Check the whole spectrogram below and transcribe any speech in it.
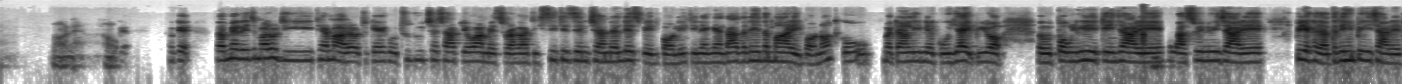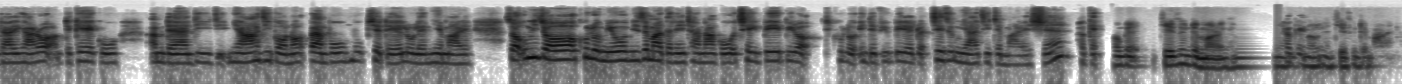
ပါတယ်ဟုတ် ဟုတ်ကဲ့ဒါပေမဲ့လေကျမတို့ဒီထဲမှာတော့တကယ်ကိုထူးထူးခြားခြားပြောရမယ်ဆိုတာကဒီ citizen journalist ပဲပေါ့လေဒီနိုင်ငံသားသတင်းသမားတွေပေါ့နော်ကိုမှတ်တမ်းလေးနဲ့ကိုရိုက်ပြီးတော့ဟိုပုံလေးတွေတင်ကြတယ်ဟလာဆွေးနွေးကြတယ်ပြီးတဲ့ခါကျသတင်းပေးကြတယ်ဒါတွေကတော့တကယ်ကိုအမတန်ဒီဒီအများကြီးပေါ့နော်ပံ့ပိုးမှုဖြစ်တယ်လို့လည်းမြင်ပါတယ်ဆိုတော့ဦးမြင့်ကျော်အခုလိုမျိုးမြို့စမသတင်းဌာနကိုအချိန်ပေးပြီးတော့အခုလို interview ပေးတဲ့အတွက်ကျေးဇူးအများကြီးတင်ပါတယ်ရှင်ဟုတ်ကဲ့ဟုတ်ကဲ့ကျေးဇူးတင်ပါတယ်ခင်ဗျာဟုတ်ကဲ့ကျေးဇူးတင်ပါတယ်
